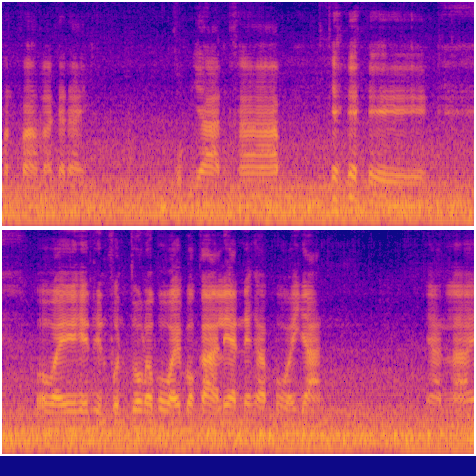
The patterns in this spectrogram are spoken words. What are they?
พันฝ้าวแล้วก็ได้ ผมญาติครับพอไว้เห็นเห็นฝนตกแล้วพอไว้บอกกล้าเรียนนะครับพอไว้ญาติญาติหลาย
